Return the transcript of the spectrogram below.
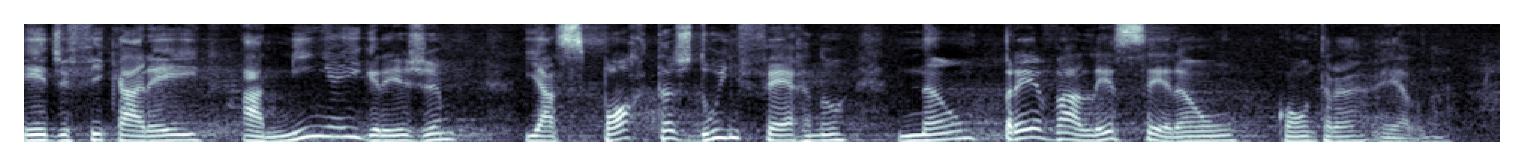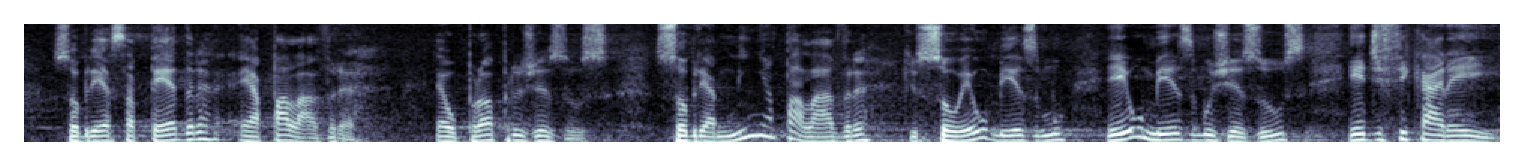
edificarei a minha igreja, e as portas do inferno não prevalecerão contra ela. Sobre essa pedra é a palavra, é o próprio Jesus. Sobre a minha palavra, que sou eu mesmo, eu mesmo Jesus, edificarei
